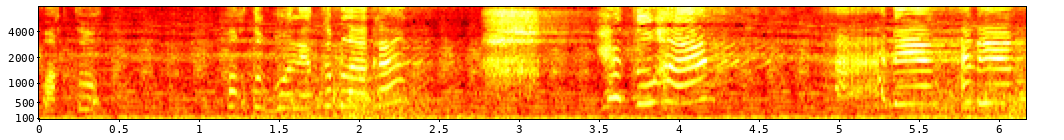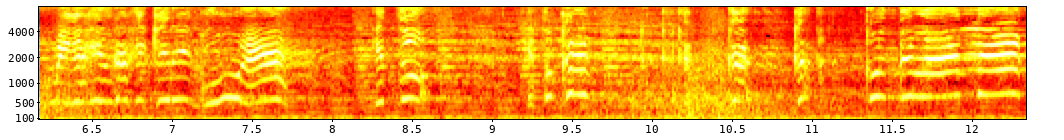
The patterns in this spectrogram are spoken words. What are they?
Waktu, waktu gue lihat ke belakang, ya Tuhan, ada yang, ada yang megangin kaki kiri gue. Itu, itu kan, kuntilanak.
